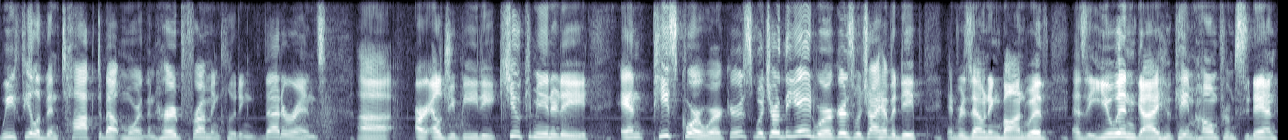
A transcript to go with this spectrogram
we feel have been talked about more than heard from, including veterans, uh, our LGBTQ community, and Peace Corps workers, which are the aid workers, which I have a deep and resounding bond with as a UN guy who came home from Sudan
